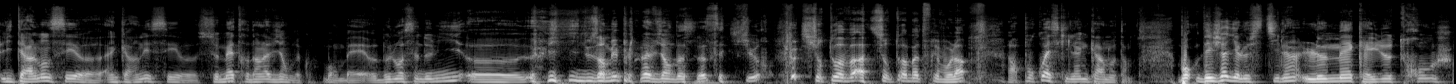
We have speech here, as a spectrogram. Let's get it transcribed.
littéralement, c'est euh, incarner, c'est euh, se mettre dans la viande. Quoi. Bon, ben, Benoît Saint-Denis, il nous en met plein la viande, ça c'est sûr. surtout, à, surtout à Matt Frévola. Alors pourquoi est-ce qu'il incarne autant? Bon, déjà, il y a le stylin, le mec a une tronche.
